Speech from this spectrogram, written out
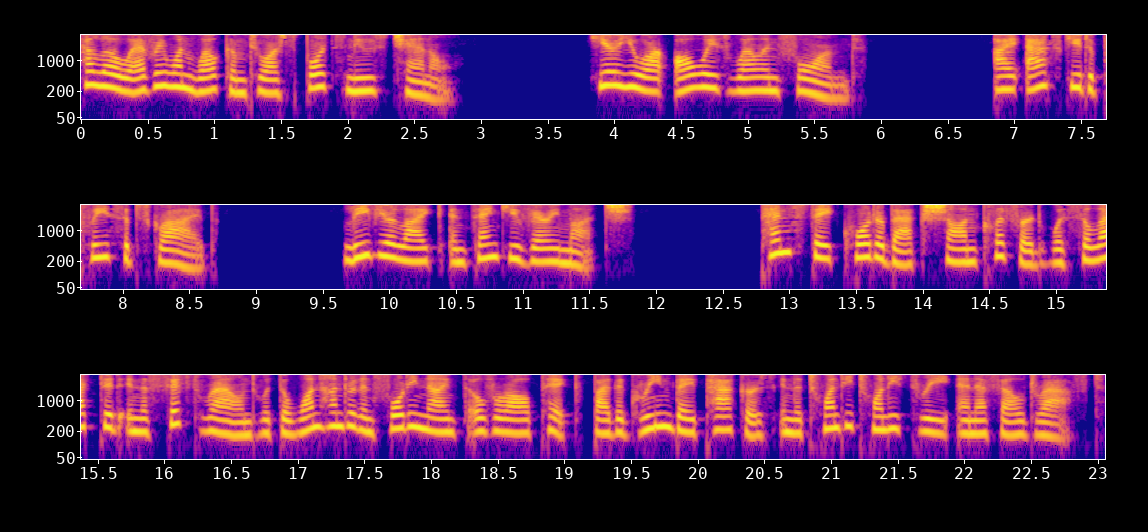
Hello everyone welcome to our sports news channel. Here you are always well informed. I ask you to please subscribe. Leave your like and thank you very much. Penn State quarterback Sean Clifford was selected in the fifth round with the 149th overall pick by the Green Bay Packers in the 2023 NFL Draft.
